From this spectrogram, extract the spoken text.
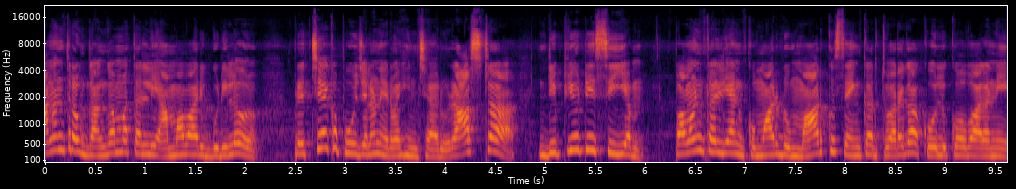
అనంతరం గంగమ్మ తల్లి అమ్మవారి గుడిలో ప్రత్యేక పూజలు నిర్వహించారు. రాష్ట్ర డిప్యూటీ సీఎం పవన్ కళ్యాణ్ కుమారుడు మార్కు శంకర్ త్వరగా కోలుకోవాలని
